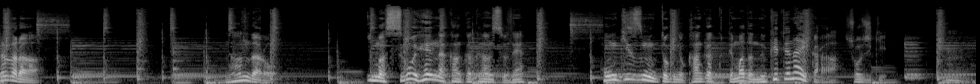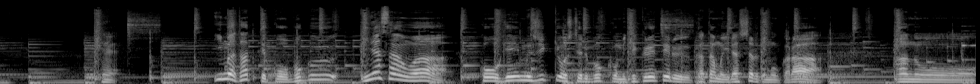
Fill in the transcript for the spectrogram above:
だから、なんだろう。今すごい変な感覚なんですよね。本気ズムの時の感覚ってまだ抜けてないから、正直。うん。ね。今だってこう僕、皆さんは、こうゲーム実況してる僕を見てくれてる方もいらっしゃると思うから、あのー、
